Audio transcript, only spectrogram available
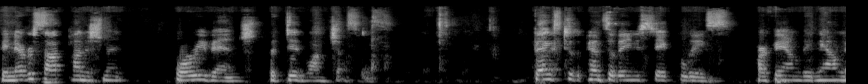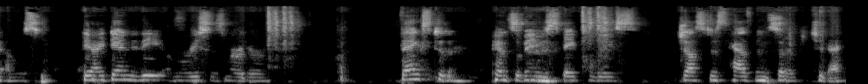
They never sought punishment or revenge, but did want justice. Thanks to the Pennsylvania State Police, our family now knows the identity of Marise's murderer. Thanks to the Pennsylvania State Police, justice has been served today.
